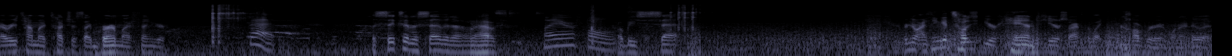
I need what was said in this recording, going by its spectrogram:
Every time I touch this, I burn my finger. Bet. A six and a seven, I would have. Player folds. I'll be set. Or no, I think it tells you your hand here, so I have to like cover it when I do it.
